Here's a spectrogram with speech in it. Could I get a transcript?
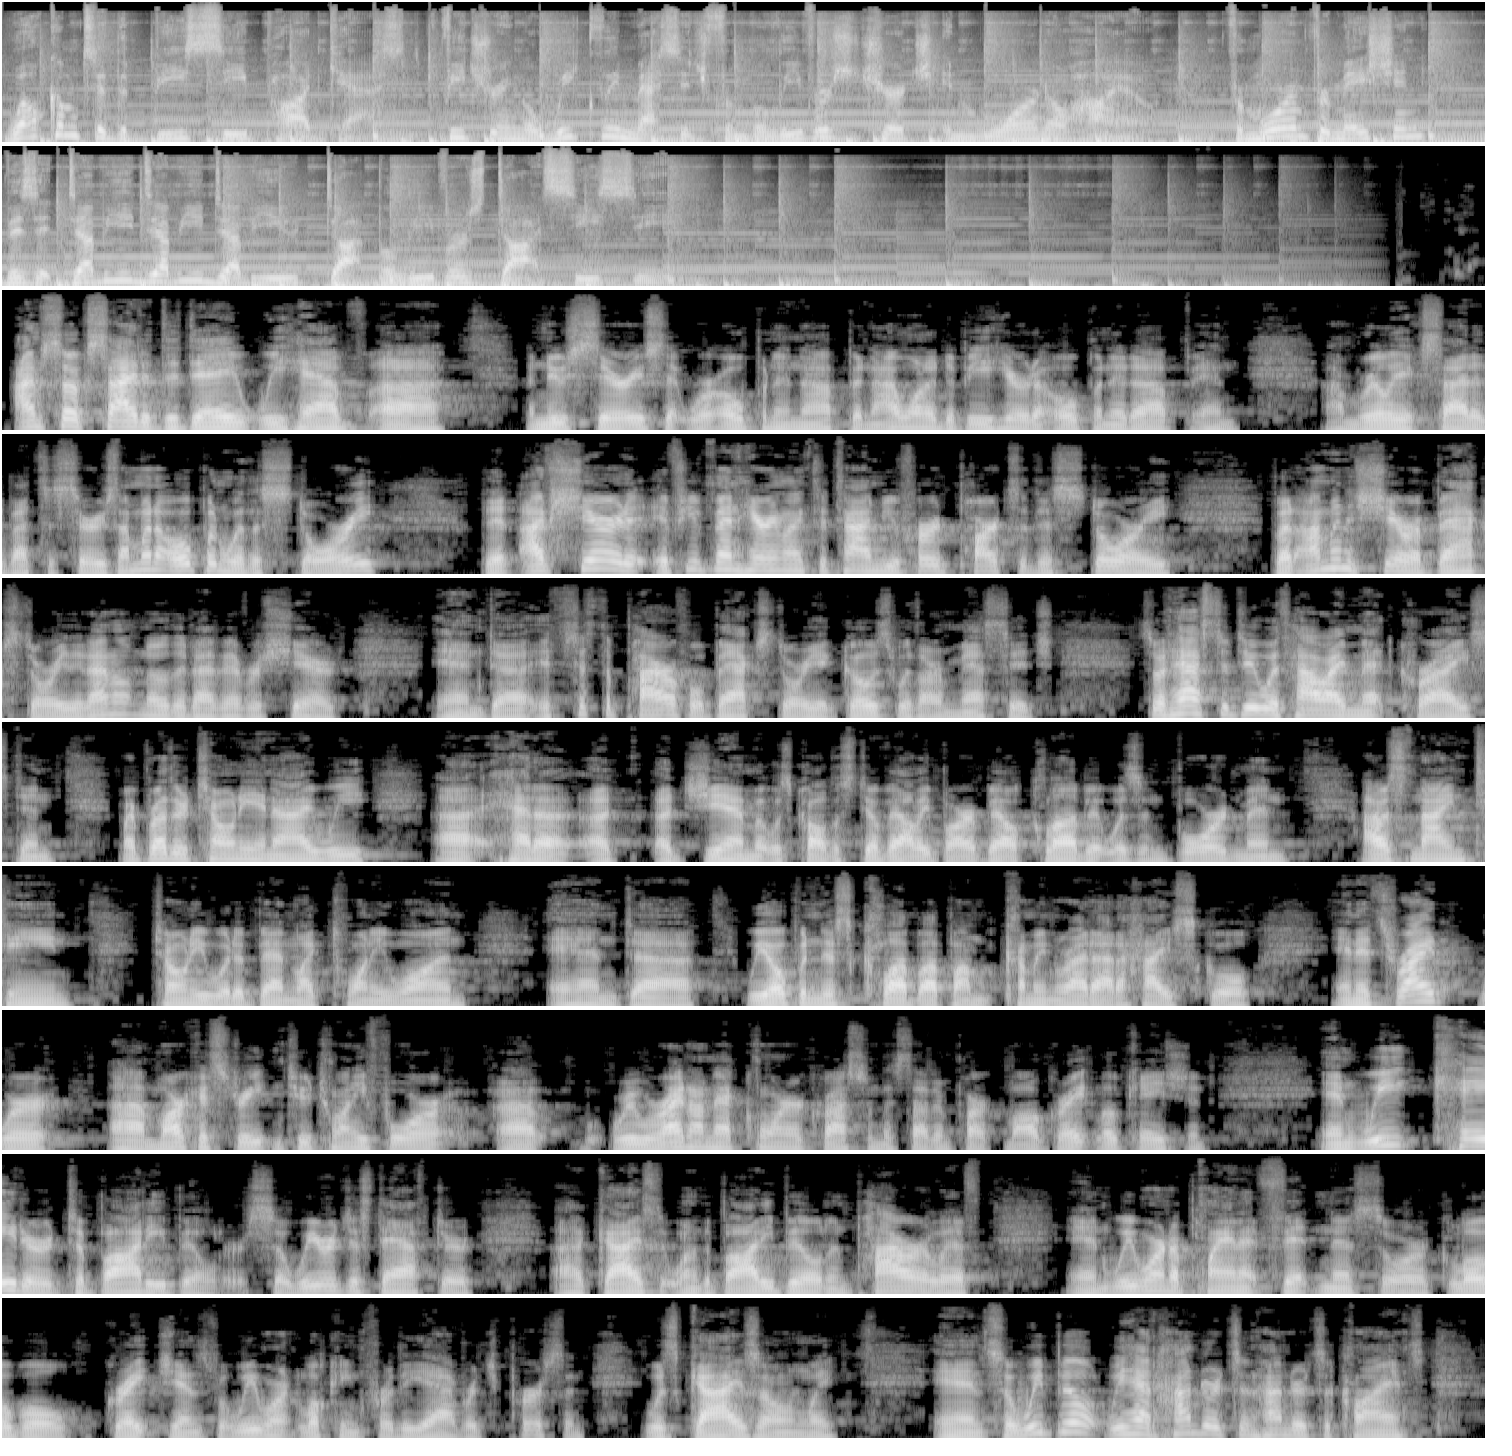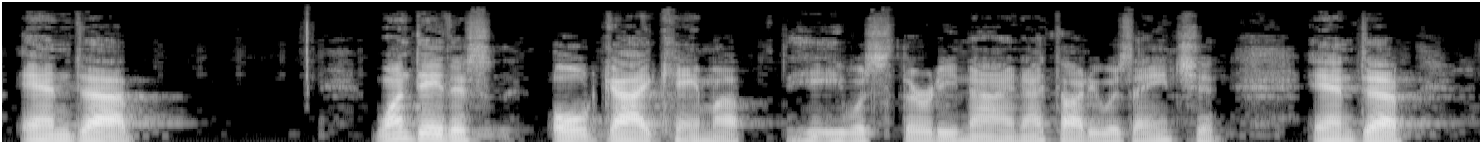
Welcome to the BC Podcast, featuring a weekly message from Believers Church in Warren, Ohio. For more information, visit www.believers.cc. I'm so excited today. We have uh, a new series that we're opening up, and I wanted to be here to open it up, and I'm really excited about the series. I'm going to open with a story that I've shared. If you've been hearing like the time, you've heard parts of this story. But I'm going to share a backstory that I don't know that I've ever shared. And uh, it's just a powerful backstory. It goes with our message. So it has to do with how I met Christ. And my brother Tony and I, we uh, had a, a, a, gym. It was called the Steel Valley Barbell Club. It was in Boardman. I was 19. Tony would have been like 21. And uh, we opened this club up. I'm coming right out of high school. And it's right where uh, Market Street and 224, uh, we were right on that corner across from the Southern Park Mall. Great location. And we catered to bodybuilders. So we were just after uh, guys that wanted to bodybuild and powerlift. And we weren't a Planet Fitness or global great gyms, but we weren't looking for the average person. It was guys only. And so we built, we had hundreds and hundreds of clients. And uh, one day this old guy came up. He, he, was 39. I thought he was ancient. And uh,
